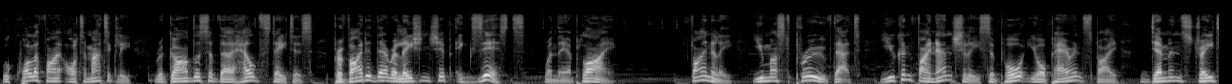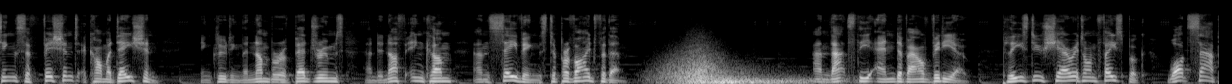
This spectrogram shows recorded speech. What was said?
will qualify automatically regardless of their health status, provided their relationship exists when they apply. Finally, you must prove that you can financially support your parents by demonstrating sufficient accommodation, including the number of bedrooms and enough income and savings to provide for them. And that's the end of our video. Please do share it on Facebook, WhatsApp,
